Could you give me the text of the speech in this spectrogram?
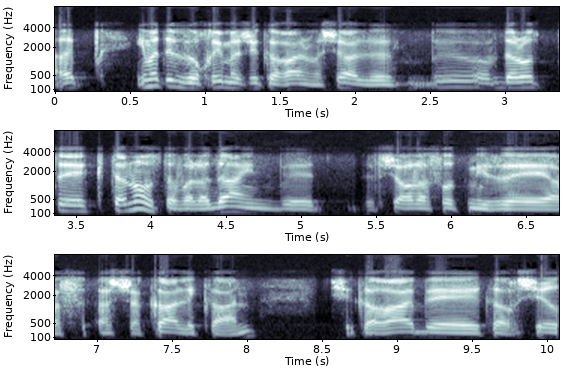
הרי אם אתם זוכרים מה שקרה למשל, בהבדלות אה, קטנות, אבל עדיין אפשר לעשות מזה הש- השקה לכאן, שקרה כאשר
